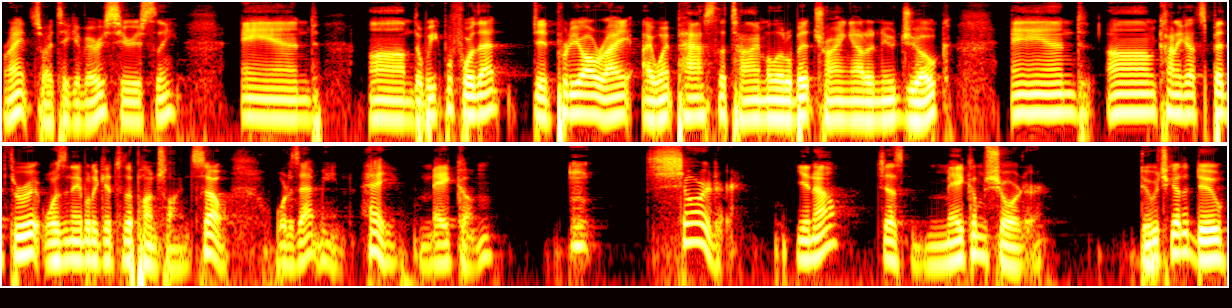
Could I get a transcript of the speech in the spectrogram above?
Right. So I take it very seriously. And, um, the week before that did pretty all right. I went past the time a little bit trying out a new joke and um, kind of got sped through it. Wasn't able to get to the punchline. So what does that mean? Hey, make them shorter. You know, just make them shorter. Do what you got to do.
